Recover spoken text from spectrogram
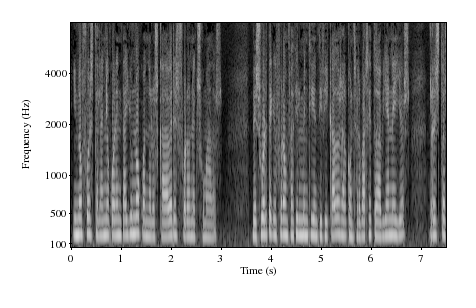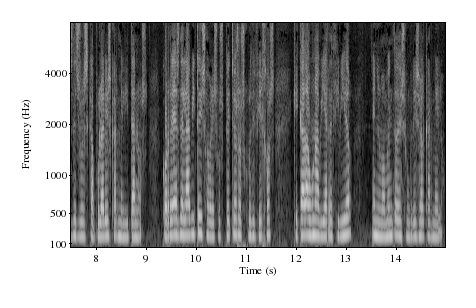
y no fue hasta el año 41 cuando los cadáveres fueron exhumados. De suerte que fueron fácilmente identificados al conservarse todavía en ellos restos de sus escapularios carmelitanos, correas del hábito y sobre sus pechos los crucifijos que cada uno había recibido en el momento de su ingreso al Carmelo.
